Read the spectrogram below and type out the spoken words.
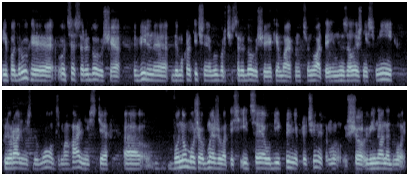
і по-друге, оце середовище, вільне демократичне виборче середовище, яке має функціонувати, і незалежні СМІ, плюральність думок, змагальність, е, воно може обмежуватись, і це об'єктивні причини, тому що війна на дворі.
